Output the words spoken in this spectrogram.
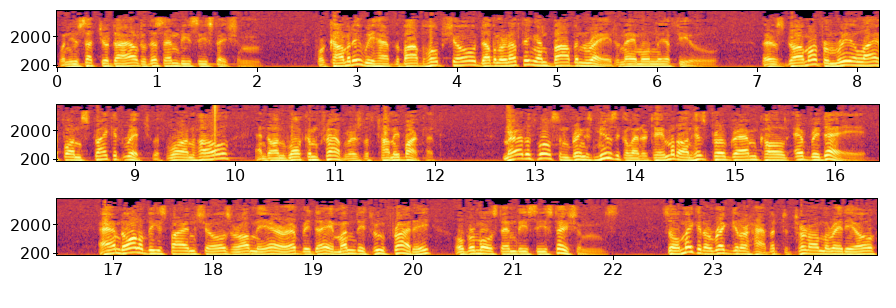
when you set your dial to this NBC station. For comedy, we have The Bob Hope Show, Double or Nothing, and Bob and Ray, to name only a few. There's drama from real life on Strike It Rich with Warren Hull and on Welcome Travelers with Tommy Bartlett. Meredith Willson brings musical entertainment on his program called Every Day. And all of these fine shows are on the air every day, Monday through Friday, over most NBC stations. So make it a regular habit to turn on the radio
